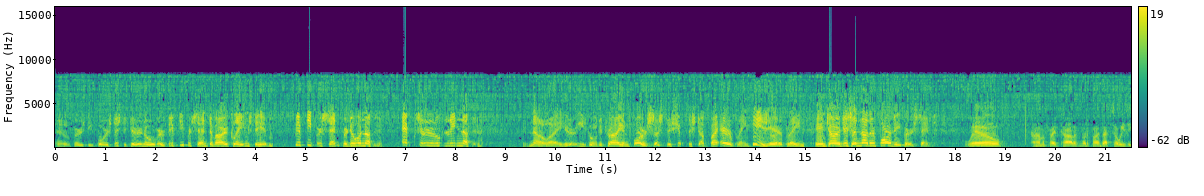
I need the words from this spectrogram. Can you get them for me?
Well, first he forced us to turn over 50% of our claims to him. 50% for doing nothing. Absolutely nothing. And now I hear he's going to try and force us to ship the stuff by airplane, his airplane, and charge us another 40%. Well, I'm afraid Kyle isn't going to find that so easy.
